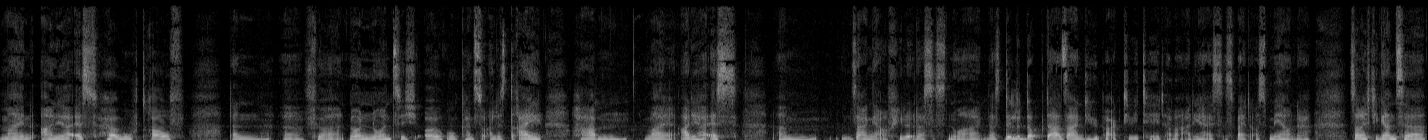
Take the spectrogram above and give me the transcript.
mein ADHS-Hörbuch drauf. Dann äh, für 99 Euro kannst du alles drei haben, weil ADHS ähm, sagen ja auch viele, das ist nur das Dilledop-Dasein, die Hyperaktivität, aber ADHS ist weitaus mehr und da sage ich die ganze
